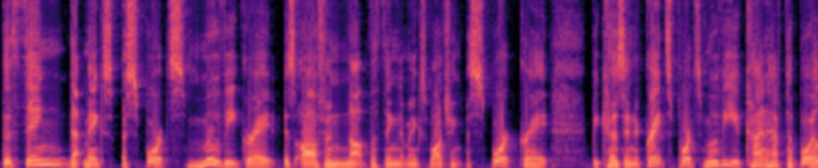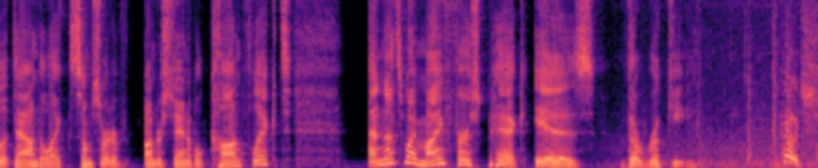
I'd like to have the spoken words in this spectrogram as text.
the thing that makes a sports movie great is often not the thing that makes watching a sport great. Because in a great sports movie, you kind of have to boil it down to like some sort of understandable conflict. And that's why my first pick is The Rookie. Coach,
